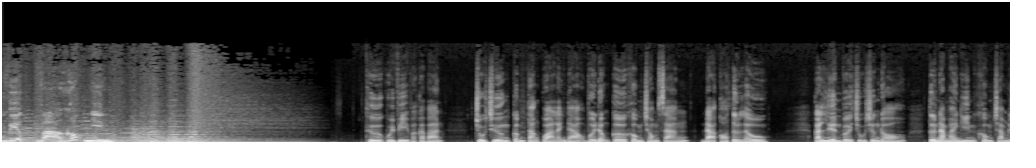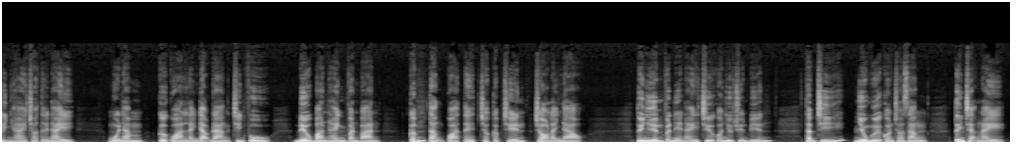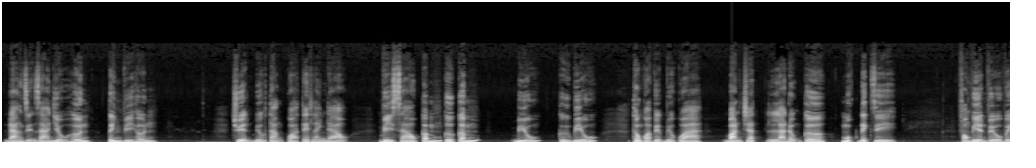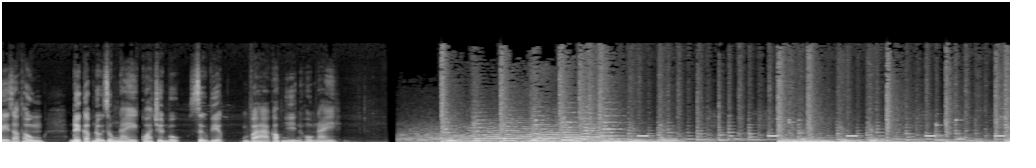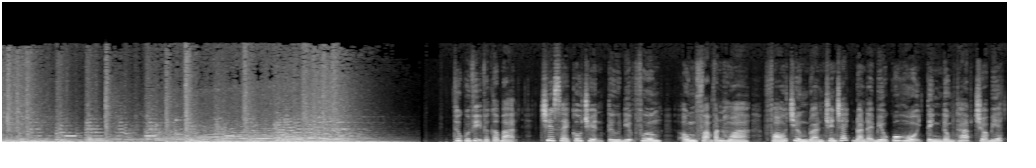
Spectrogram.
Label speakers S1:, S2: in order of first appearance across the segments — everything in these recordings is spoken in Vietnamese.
S1: sự việc và góc nhìn.
S2: Thưa quý vị và các bạn, chủ trương cấm tặng quà lãnh đạo với động cơ không trong sáng đã có từ lâu. Gắn liền với chủ trương đó, từ năm 2002 cho tới nay, mỗi năm cơ quan lãnh đạo Đảng, chính phủ đều ban hành văn bản cấm tặng quà Tết cho cấp trên, cho lãnh đạo. Tuy nhiên vấn đề này chưa có nhiều chuyển biến, thậm chí nhiều người còn cho rằng tình trạng này đang diễn ra nhiều hơn, tinh vi hơn. Chuyện biếu tặng quà Tết lãnh đạo, vì sao cấm cứ cấm, biếu cứ biếu. Thông qua việc biếu quà, bản chất là động cơ, mục đích gì? Phóng viên VOV Giao thông đề cập nội dung này qua chuyên mục Sự việc và góc nhìn hôm nay.
S3: Thưa quý vị và các bạn, chia sẻ câu chuyện từ địa phương, ông Phạm Văn Hòa, Phó trưởng đoàn chuyên trách đoàn đại biểu Quốc hội tỉnh Đồng Tháp cho biết,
